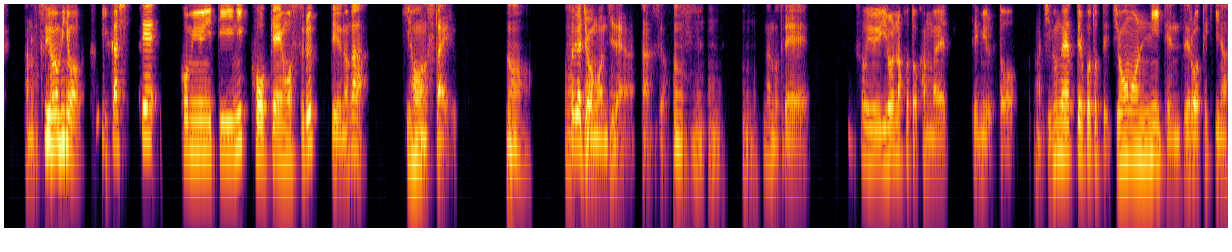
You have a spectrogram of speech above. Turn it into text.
あの強みを生かしてコミュニティに貢献をするっていうのが基本スタイル。うんそれが縄文時代なんですよ。うんうんうんうんなので、そういういろんなことを考えてみると、まあ自分がやってることって縄文2.0的な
